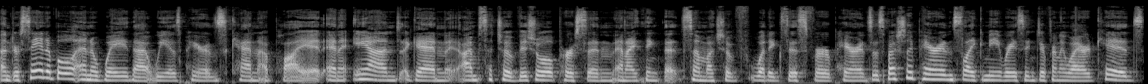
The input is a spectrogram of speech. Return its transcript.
understandable and a way that we as parents can apply it. And, and again, I'm such a visual person. And I think that so much of what exists for parents, especially parents like me raising differently wired kids,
